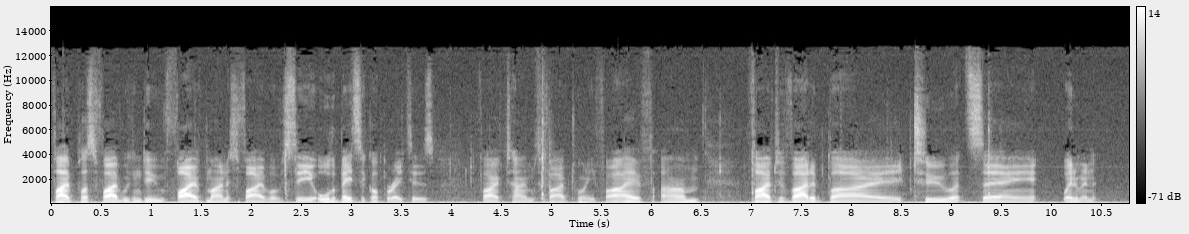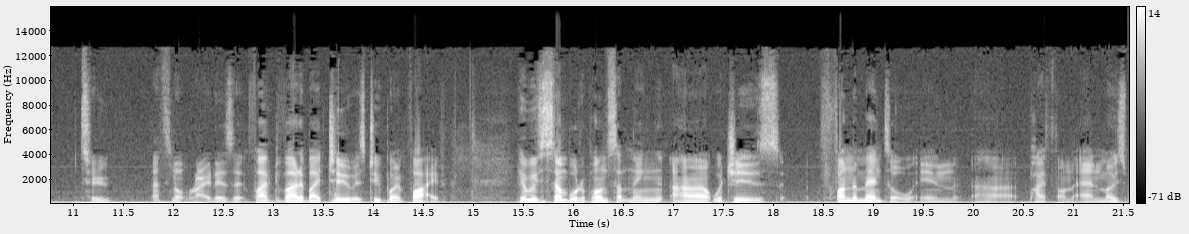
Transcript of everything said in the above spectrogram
5 plus 5, we can do 5 minus 5, obviously, all the basic operators. 5 times 5, 25. Um, 5 divided by 2, let's say. Wait a minute. 2? That's not right, is it? 5 divided by 2 is 2.5. Here we've stumbled upon something uh, which is fundamental in uh, Python and most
